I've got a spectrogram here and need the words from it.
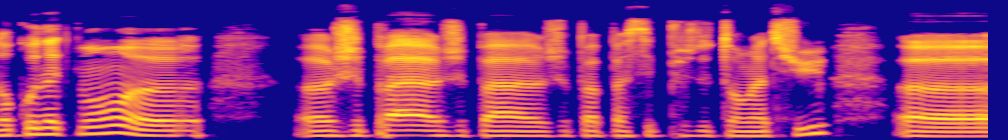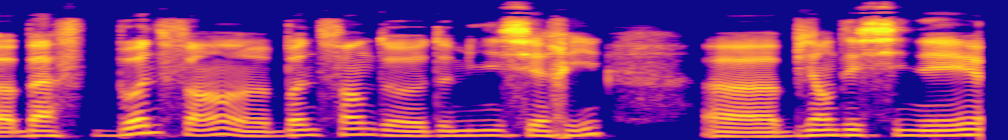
Donc honnêtement, euh, euh, j'ai pas, j'ai pas, j'ai pas passé plus de temps là-dessus. Euh, bah bonne fin, euh, bonne fin de, de mini-série. Euh, bien dessiné.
